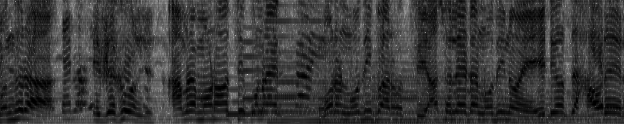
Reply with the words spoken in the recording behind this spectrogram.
বন্ধুরা দেখুন, আমরা মনে হচ্ছে কোন এক বড় নদী পার হচ্ছি। আসলে এটা নদী নয়, এটি হচ্ছে হাওরের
